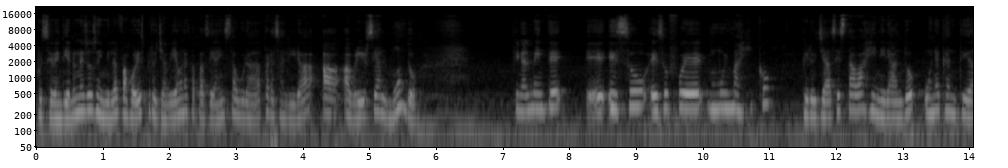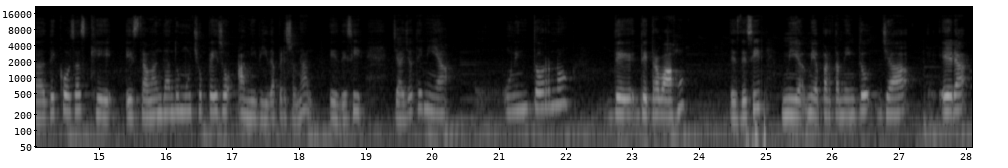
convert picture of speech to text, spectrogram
pues se vendieron esos 6.000 alfajores, pero ya había una capacidad instaurada para salir a, abrirse al mundo. Finalmente, eh, eso, eso fue muy mágico pero ya se estaba generando una cantidad de cosas que estaban dando mucho peso a mi vida personal. Es decir, ya yo tenía un entorno de, trabajo, es decir, mi, mi apartamento ya era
